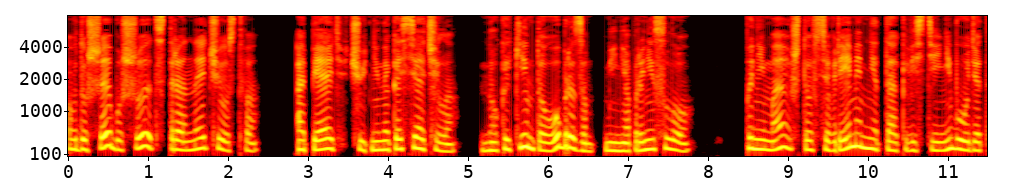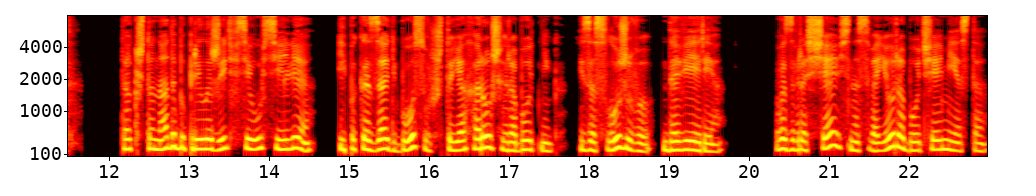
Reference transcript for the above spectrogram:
В душе бушует странное чувство. Опять чуть не накосячила, но каким-то образом меня пронесло. Понимаю, что все время мне так вести не будет. Так что надо бы приложить все усилия и показать боссу, что я хороший работник и заслуживаю доверия. Возвращаюсь на свое рабочее место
